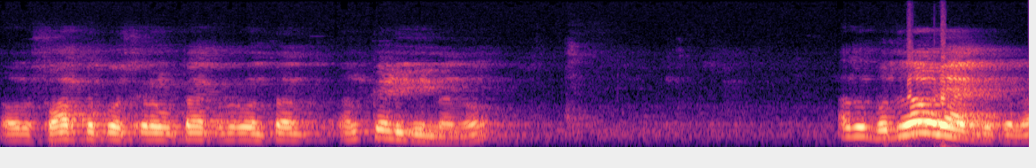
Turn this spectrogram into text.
ಅವರು ಸ್ವಾರ್ಥಕ್ಕೋಸ್ಕರ ಹುಟ್ಟಾಕಿದ್ರು ಅಂತ ಅಂದ್ಕೊಂಡಿದ್ದೀನಿ ನಾನು. ಅದು ಬದಲಾವಣೆ ಆಗ್ಬೇಕಲ್ಲ?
